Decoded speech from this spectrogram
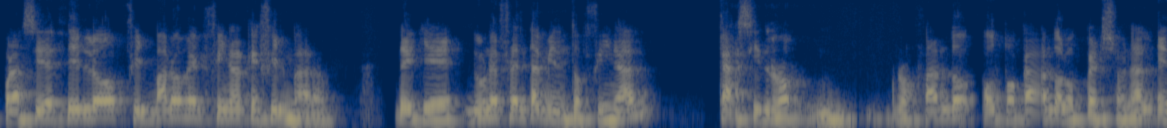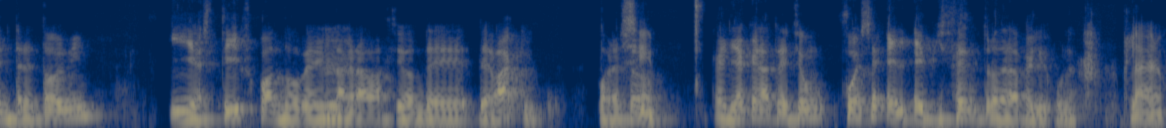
por así decirlo, filmaron el final que filmaron. De que de un enfrentamiento final, casi ro- rozando o tocando lo personal entre Tony y Steve cuando ven la Mm. grabación de, de Bucky. Por eso Sí. quería que la traición fuese el epicentro de la película. Claro.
